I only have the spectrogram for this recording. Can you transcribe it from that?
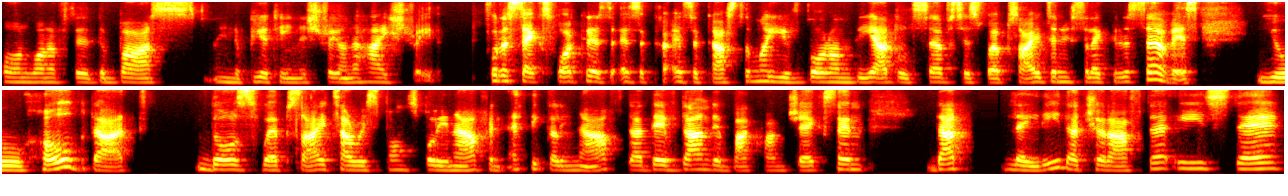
on one of the, the bars in the beauty industry on the high street. For a sex worker, as, as, a, as a customer, you've gone on the adult services websites and you selected a service. You hope that those websites are responsible enough and ethical enough that they've done their background checks and that lady that you're after is there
